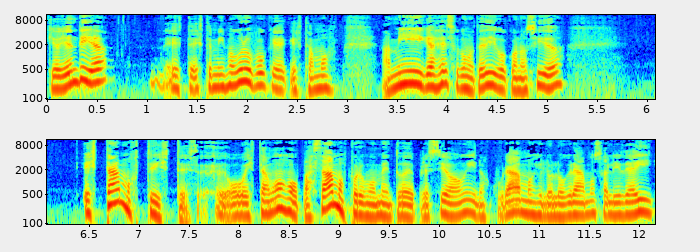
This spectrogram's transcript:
Que hoy en día, este, este mismo grupo, que, estamos amigas, eso como te digo, conocidos, estamos tristes eh, o estamos o pasamos por un momento de depresión y nos curamos y lo logramos salir de ahí.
